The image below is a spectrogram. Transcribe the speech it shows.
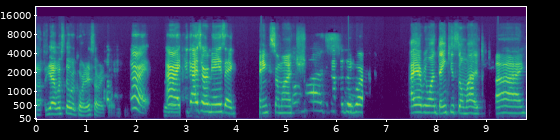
Uh, yeah, we're still recording. It's all right. Okay. All right. All right. You guys are amazing. Thanks so much. So much. Keep up good work. Hi, everyone. Thank you so much. Bye.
